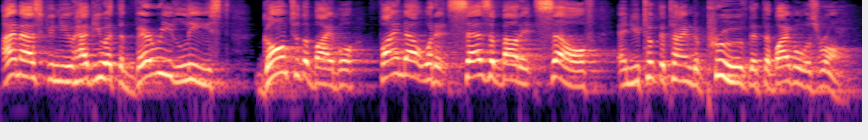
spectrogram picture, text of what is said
I'm asking you, have you at the very least gone to the Bible, find out what it says about itself, and you took the time to prove that the Bible was wrong.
